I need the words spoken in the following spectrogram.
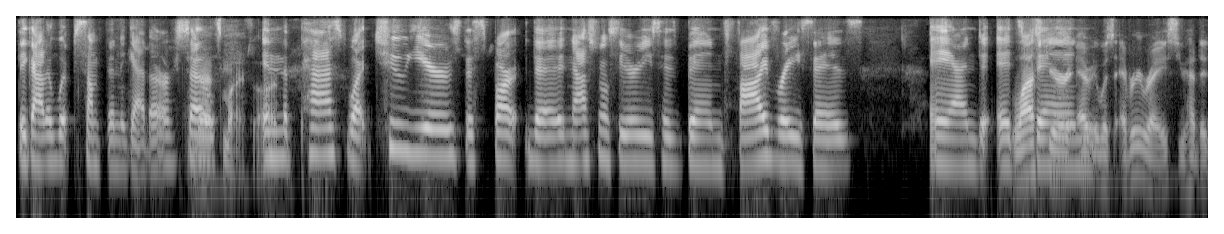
they got to whip something together. So that's my thought. in the past what two years the Spart the national series has been five races and it's Last been year, it was every race you had to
